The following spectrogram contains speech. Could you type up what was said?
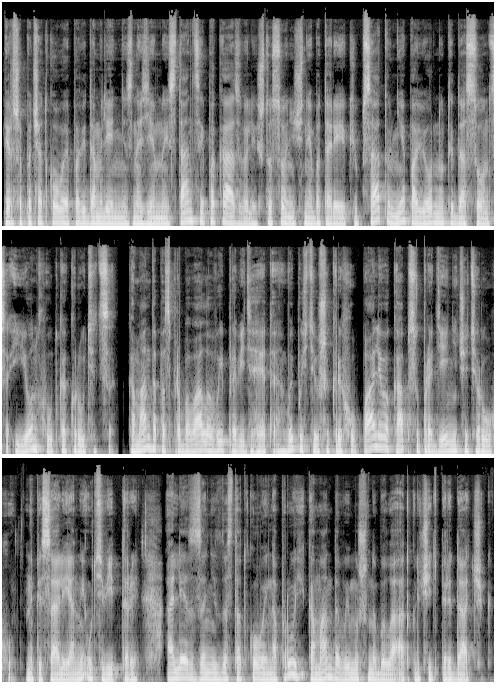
Першапачатковае паведамленне з наземнай станцыі паказвалі, што сонечныя батареі кюбсату не павёрнуты да сонца і ён хутка круціцца. Каманда паспрабавала выправіць гэта, выпусціўшы крыху паліва, каб супрадзейнічаць руху. Напісалі яны ў твиттары. Але з-за недастатковай напругі каманда вымушана была адключіць перадатчык.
